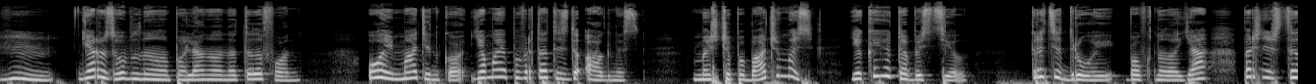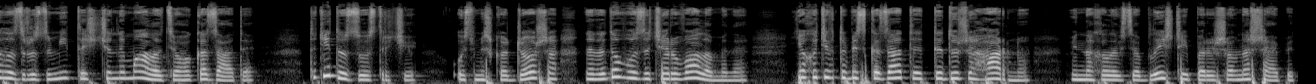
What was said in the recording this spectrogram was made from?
Гм, я розгублено поглянула на телефон. Ой, матінко, я маю повертатись до Агнес. Ми ще побачимось? Який у тебе стіл? Тридцять другий, бовкнула я, перш ніж встигла зрозуміти, що не мала цього казати. Тоді до зустрічі. Усмішка Джоша ненадовго зачарувала мене. Я хотів тобі сказати, ти дуже гарно. Він нахилився ближче і перейшов на шепіт.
